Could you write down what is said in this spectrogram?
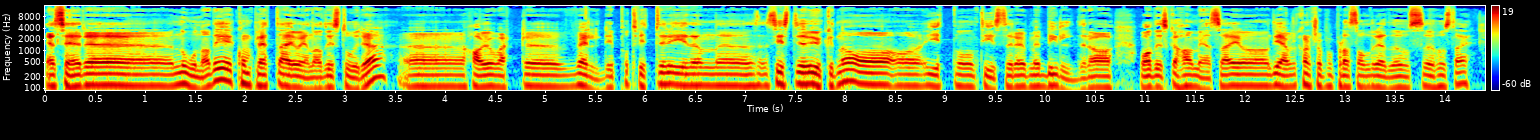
Jeg ser eh, noen av de, Komplett er jo en av de store. eh, har jo vært eh, veldig på Twitter i den eh, siste ukene og, og gitt noen teasere med bilder av hva de skal ha med seg. og De er vel kanskje på plass allerede hos, hos deg?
